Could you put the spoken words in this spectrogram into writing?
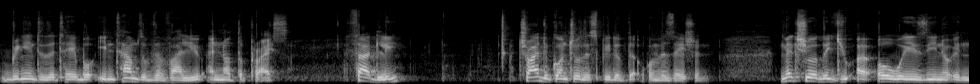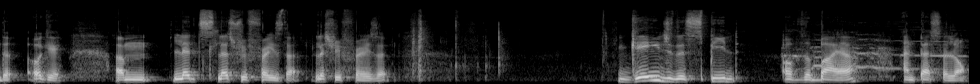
bringing to the table in terms of the value and not the price. Thirdly, try to control the speed of the conversation. Make sure that you are always, you know, in the okay. Um, let's let's rephrase that. Let's rephrase it. Gauge the speed of the buyer and pass along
